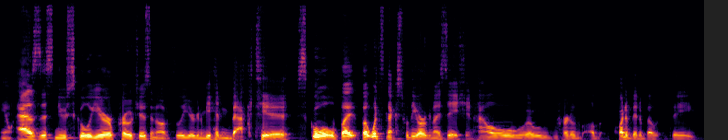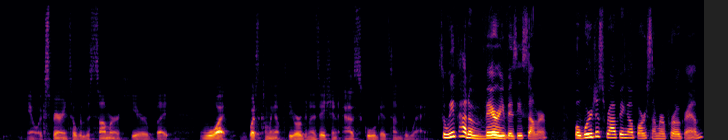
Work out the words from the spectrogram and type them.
you know, as this new school year approaches, and obviously you're going to be heading back to school, but but what's next for the organization? How uh, we've heard of, of quite a bit about the you know experience over the summer here, but what what's coming up for the organization as school gets underway? So we've had a very busy summer, but we're just wrapping up our summer program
